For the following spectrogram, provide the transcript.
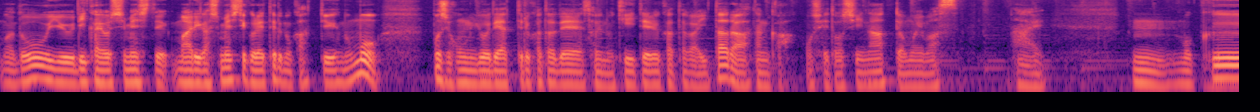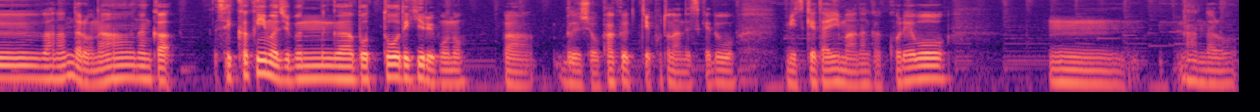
まあ、どういう理解を示して周りが示してくれてるのかっていうのももし本業でやってる方でそういうのを聞いてる方がいたらなんか教えてほしいなって思います。はい。うん、僕は何だろうななんかせっかく今自分が没頭できるもの、まあ、文章を書くっていうことなんですけど見つけた今なんかこれをうんなんだろ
